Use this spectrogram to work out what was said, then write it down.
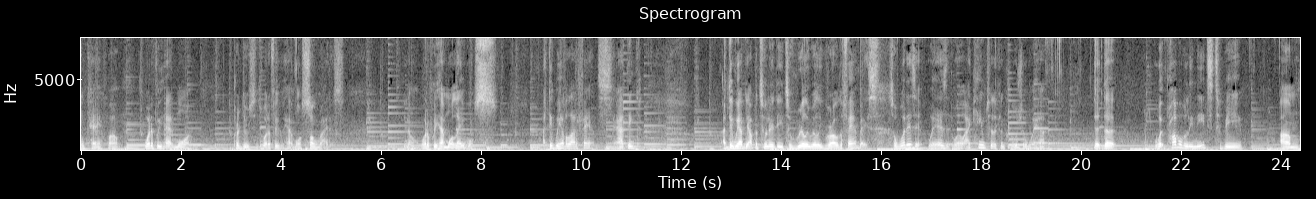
Okay, well, what if we had more producers? What if we had more songwriters? You know, what if we had more labels? I think we have a lot of fans. And I think I think we have the opportunity to really, really grow the fan base. So what is it? Where is it? Well, I came to the conclusion where the the what probably needs to be um,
